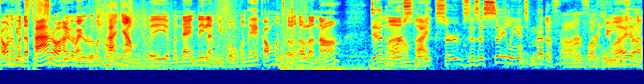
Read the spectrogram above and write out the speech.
cống này mình đã phá rồi hai các bạn. Của mình phá nhầm tại vì mình đang đi làm nhiệm vụ mình thấy cái cống mình tưởng đâu là nó. Nhưng mà không phải. Rồi qua khu mới đây nè.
